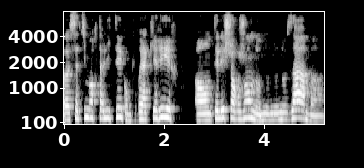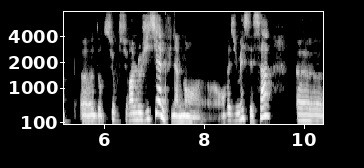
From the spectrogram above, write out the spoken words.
euh, cette immortalité qu'on pourrait acquérir en téléchargeant nos âmes euh, sur, sur, un logiciel finalement. En résumé, c'est ça. Euh,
